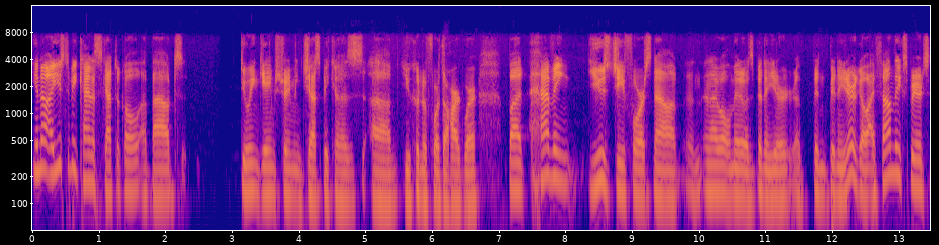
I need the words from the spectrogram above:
you know, I used to be kind of skeptical about doing game streaming just because um, you couldn't afford the hardware, but having used GeForce now, and, and I will admit it was been a year, uh, been been a year ago. I found the experience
